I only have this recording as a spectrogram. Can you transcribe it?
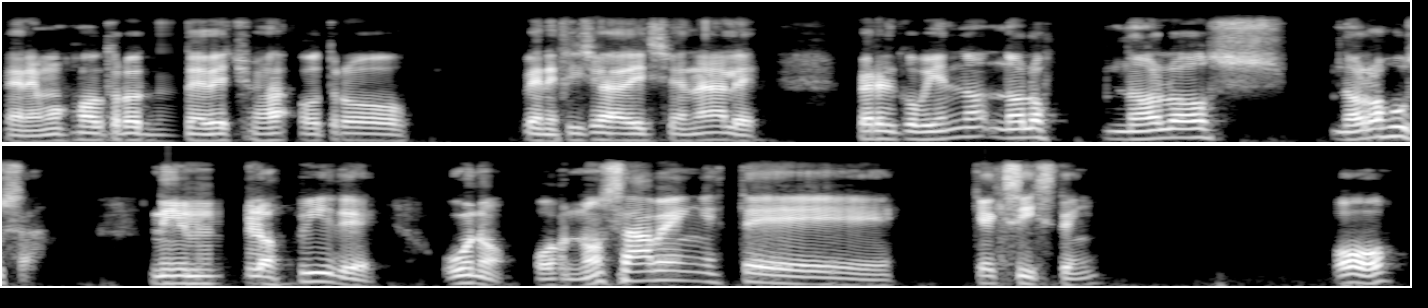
tenemos otros derechos, otros beneficios adicionales, pero el gobierno no los no los, no los usa, ni los pide. Uno, o no saben este, que existen, o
